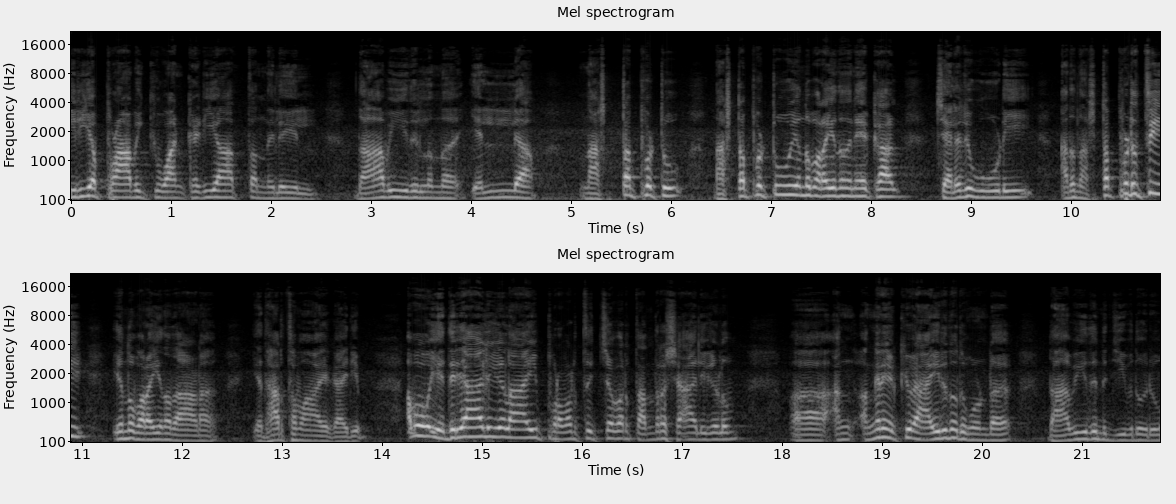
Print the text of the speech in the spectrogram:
തിരികെ പ്രാപിക്കുവാൻ കഴിയാത്ത നിലയിൽ ദാവീദിൽ നിന്ന് എല്ലാം നഷ്ടപ്പെട്ടു. നഷ്ടപ്പെട്ടു എന്ന് പറയുന്നതിനേക്കാൾ ചിലരുകൂടി കൂടി അത് നഷ്ടപ്പെടുത്തി എന്ന് പറയുന്നതാണ് യഥാർത്ഥമായ കാര്യം. അപ്പോൾ എതിരാളികളായി പ്രവർത്തിച്ചവർ തന്ത്രശാലികളും അങ്ങനെയൊക്കെ ആയിരുന്നതുകൊണ്ട് ദാവീദിന്റെ ജീവിതം ഒരു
